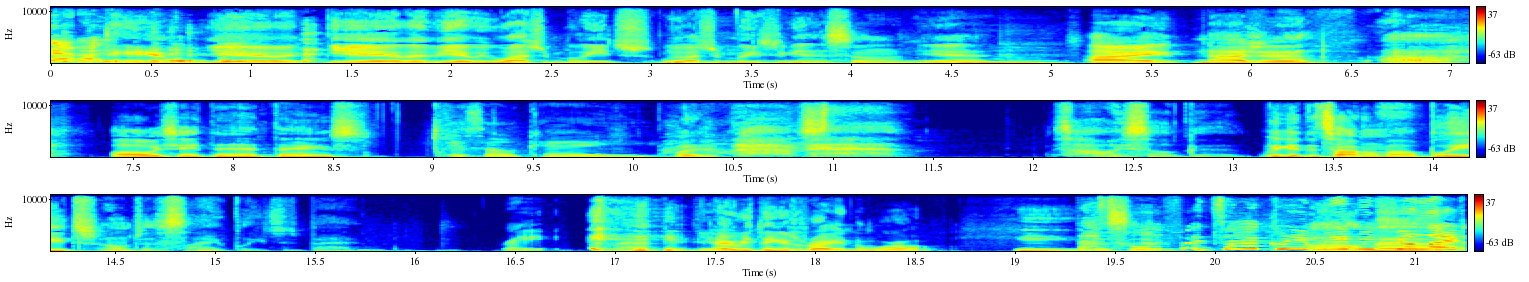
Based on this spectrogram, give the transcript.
that. hype. Damn. Yeah. Yeah. Yeah. We watching Bleach. We watching Bleach again soon. Yeah. All right, Najah. Ah, I always hate the end things, It's okay. but man, it's always so good. We get to talking about Bleach. I'm just like, Bleach is back. Right. I'm happy. Everything is right in the world. Yeah. That's So it. exactly. It Oh, made me man. feel like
